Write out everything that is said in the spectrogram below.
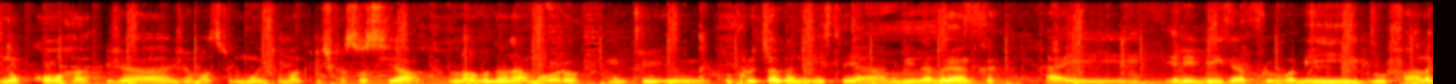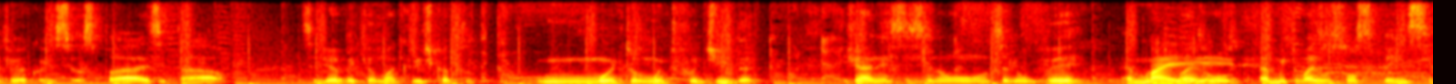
no Corra já, já mostra muito uma crítica social. Logo no namoro entre o protagonista e a menina branca. Aí ele liga pro amigo, fala que vai conhecer os pais e tal. Você já vê que é uma crítica muito, muito fodida. Já nesse você não, você não vê. É muito, Mas- mais um, é muito mais um suspense.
